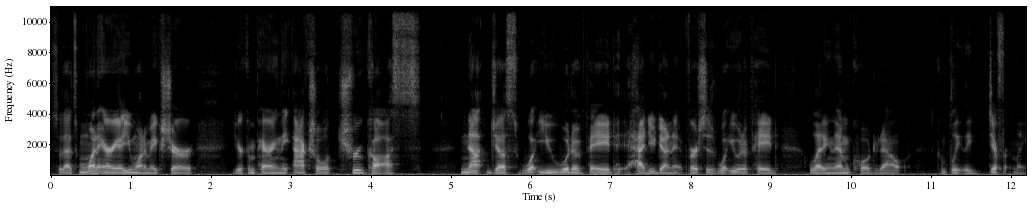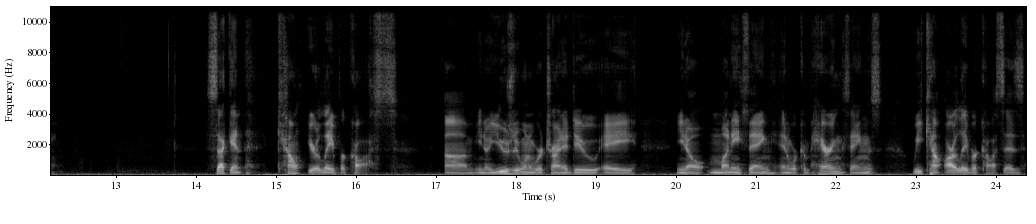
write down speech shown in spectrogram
So that's one area you want to make sure you're comparing the actual true costs, not just what you would have paid had you done it versus what you would have paid letting them quote it out completely differently. Second, count your labor costs. Um, you know, usually when we're trying to do a you know, money thing and we're comparing things, we count our labor costs as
